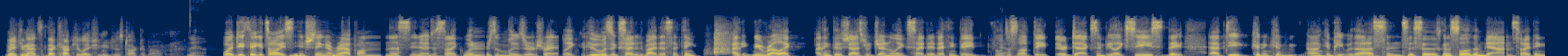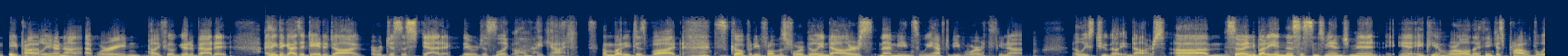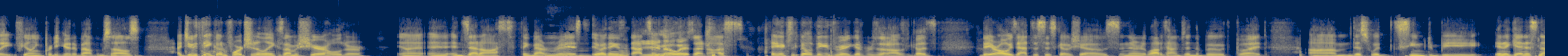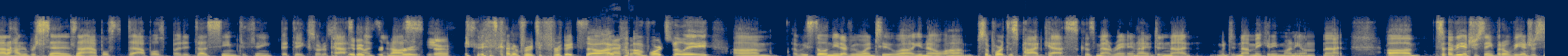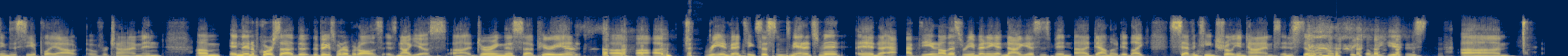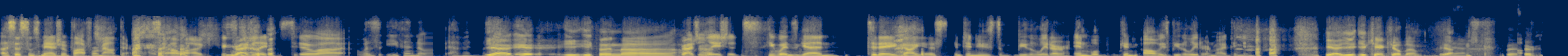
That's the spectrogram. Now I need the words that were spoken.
making that that calculation you just talked about. Yeah. Well, I do think it's always interesting to wrap on this, you know, just like winners and losers, right? Like who was excited by this? I think, I think New Relic. I think those guys were generally excited. I think they will yeah. just update their decks and be like, "See, they AppD couldn't com- uh, compete with us, and Cisco is going to slow them down." So I think they probably are not that worried and probably feel good about it. I think the guys at Datadog are just ecstatic. They were just like, "Oh my god, somebody just bought this company for almost four billion dollars. That means we have to be worth, you know, at least two billion dollars. Um, so anybody in the systems management APM world, I think, is probably feeling pretty good about themselves. I do think, unfortunately, because I'm a shareholder uh, in, in Zenoss, I think Matt mm. Ray is too. I think it's not so you know good it. for Zenoss. I actually don't think it's very good for Zenoss because they are always at the Cisco shows and they're a lot of times in the booth, but um, this would seem to be, and again, it's not 100%, it's not apples to apples, but it does seem to think that they sort of passed It is on fruit to fruit. Yeah. it's kind of fruit to fruit. So Exactly. I, unfortunately, um, we still need everyone to, uh, you know, um, support this podcast because Matt Ray and I did not, we did not make any money on that. Um, so it'll be interesting, but it'll be interesting to see it play out over time. And um, and then of course uh, the the biggest winner of it all is, is Nagios. Uh, during this uh, period of um, reinventing systems management and uh, AppD and all this reinventing it, Nagios has been uh, downloaded like 17 trillion times and is still the most frequently used um, uh, systems management platform out there. So uh, congratulations to uh, what is it, Ethan? No, Evan. What's Yeah. his? E- E- Ethan. Uh, Congratulations, he wins again. Today, Nagios continues to be the leader and will can always be the leader, in my opinion. yeah. You, you can't kill them. Yeah. Yeah. They're-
